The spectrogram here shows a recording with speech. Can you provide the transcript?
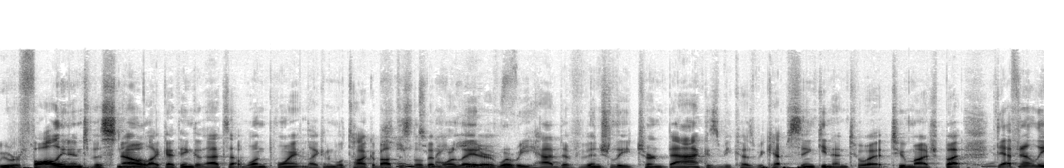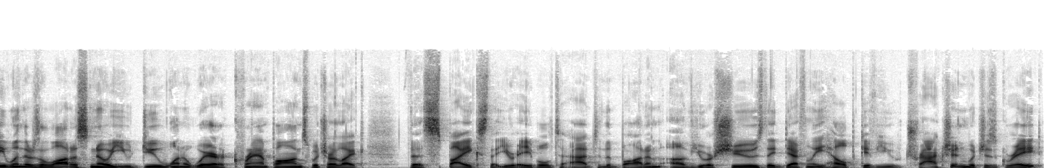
We were falling into the snow. Like I think that's at one point, like, and we'll talk about this a little bit more later, where we had to eventually turn back is because we kept sinking into it too much. But definitely, when there's a lot of snow, you do want to wear crampons, which are like the spikes that you're able to add to the bottom of your shoes. They definitely help give you traction, which is great.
